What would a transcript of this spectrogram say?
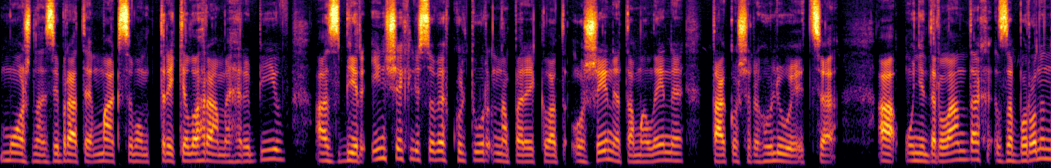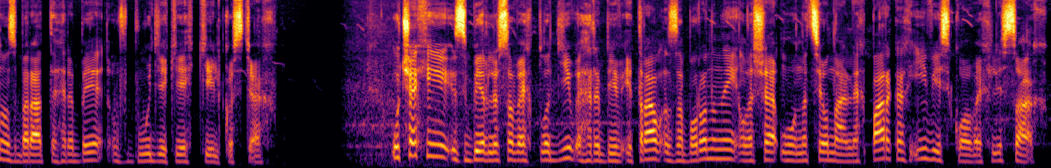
можна зібрати максимум 3 кг грибів, а збір інших лісових культур, наприклад, ожини та малини, також регулюється. А у Нідерландах заборонено збирати гриби в будь-яких кількостях. У Чехії збір лісових плодів, грибів і трав заборонений лише у національних парках і військових лісах.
